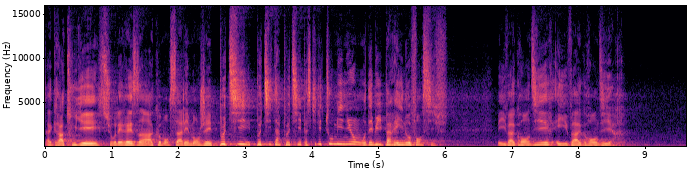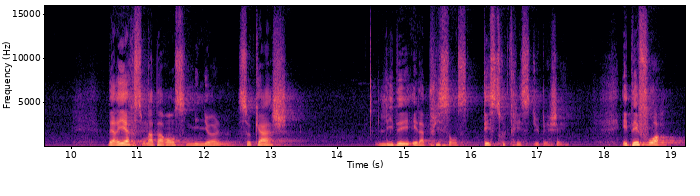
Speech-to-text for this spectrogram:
à gratouiller sur les raisins, à commencer à les manger petit, petit à petit, parce qu'il est tout mignon. Au début, il paraît inoffensif. Mais il va grandir et il va grandir. Derrière son apparence mignonne se cache l'idée et la puissance destructrice du péché. Et des fois,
